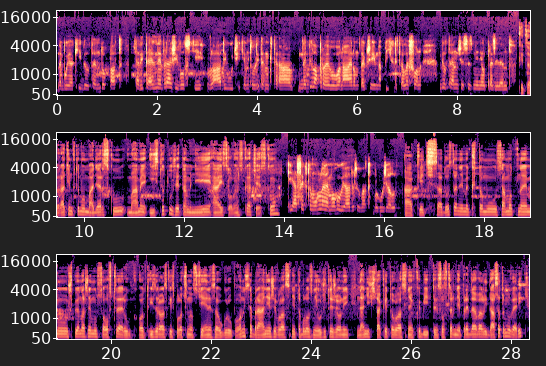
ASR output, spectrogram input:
nebo jaký byl ten dopad tady té nevraživosti vlády vůči těmto lidem, která nebyla projevovaná jenom tak, že jim napíchli telefon, byl ten, že se změnil prezident. Keď se vrátím k tomu Maďarsku, máme jistotu, že tam nie je aj Slovensko a Česko? Já se k tomuhle nemohu vyjadřovat, bohužel. A keď sa dostaneme k tomu samotnému špionážnému softwaru od izraelskej spoločnosti NSO Group, oni sa bránia, že vlastne to bolo zneužité, že oni na nič takéto vlastně, ako keby ten software nepredávali. Dá sa tomu veriť?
